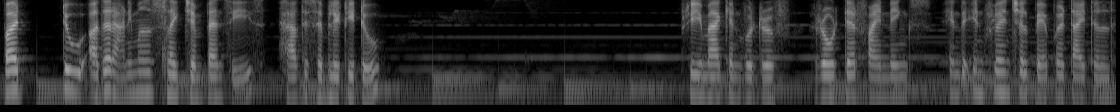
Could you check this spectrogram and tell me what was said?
But do other animals like chimpanzees have this ability too? Premack and Woodruff wrote their findings in the influential paper titled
